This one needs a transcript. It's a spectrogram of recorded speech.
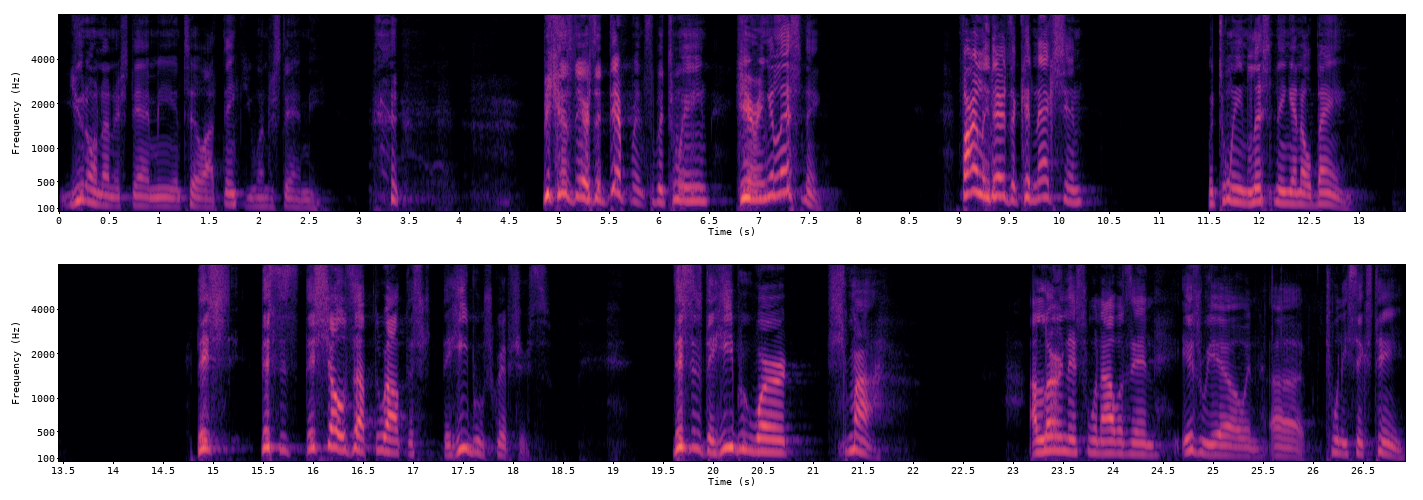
You don't understand me until I think you understand me. because there's a difference between hearing and listening. Finally, there's a connection between listening and obeying. This, this, is, this shows up throughout the, the Hebrew scriptures. This is the Hebrew word shema. I learned this when I was in Israel in uh, 2016,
